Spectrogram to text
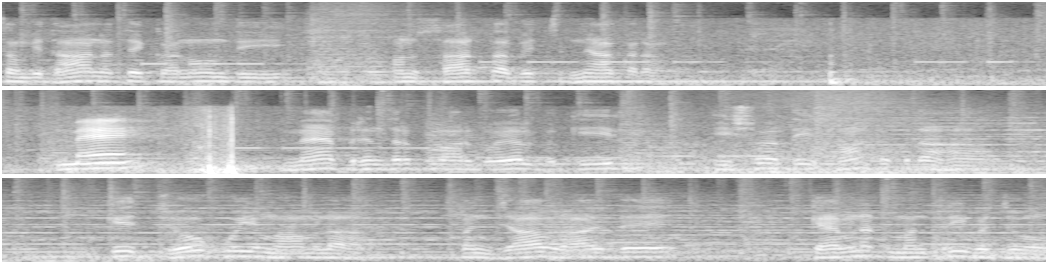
ਸੰਵਿਧਾਨ ਅਤੇ ਕਾਨੂੰਨ ਦੀ ਅਨੁਸਾਰਤਾ ਵਿੱਚ ਨਿਆਂ ਕਰਾਂਗਾ। ਮੈਂ ਮੈਂ ਬਰਿੰਦਰ ਕੁਮਾਰ ਗੋਇਲ ਵਕੀਲ ਈਸ਼ਵਰ ਦੀ ਸਹੁੰ ਚੁੱਕਦਾ ਹਾਂ ਕਿ ਜੋ ਕੋਈ ਮਾਮਲਾ ਪੰਜਾਬ ਰਾਜ ਦੇ ਕੈਬਨਿਟ ਮੰਤਰੀ ਵਜੋਂ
